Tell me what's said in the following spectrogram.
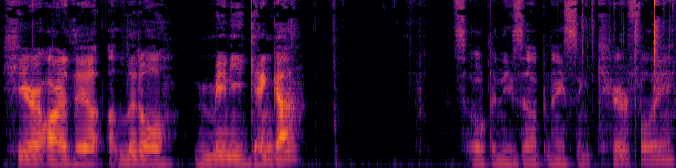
here are the little mini Genga. Let's open these up nice and carefully.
